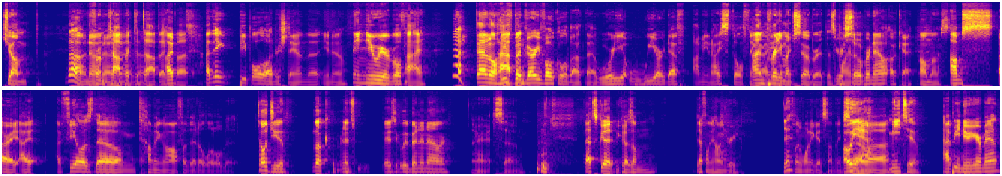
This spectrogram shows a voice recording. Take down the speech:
jump no, no, from no, topic no, to topic. I, but I think people will understand that. You know, they knew we were both high. Yeah. that'll happen. we've been very vocal about that. We we are def. I mean, I still think I'm I pretty am. much sober at this You're point. sober now. Okay. Almost. I'm s- all right. I I feel as though I'm coming off of it a little bit. Told you. Look, and it's basically been an hour. All right, so that's good because I'm definitely hungry. Yeah. Definitely want to get something. Oh so, yeah, uh, me too. happy New Year, man.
